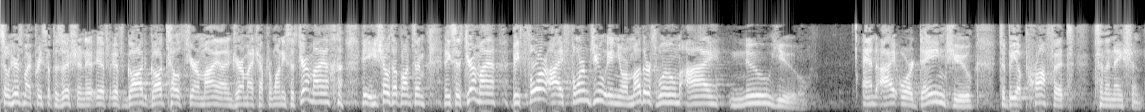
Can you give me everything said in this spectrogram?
So here's my presupposition. If, if God, God tells Jeremiah in Jeremiah chapter 1, he says, Jeremiah, he, he shows up on him and he says, Jeremiah, before I formed you in your mother's womb, I knew you. And I ordained you to be a prophet to the nations.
